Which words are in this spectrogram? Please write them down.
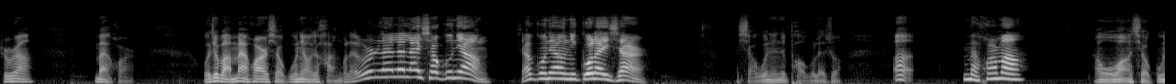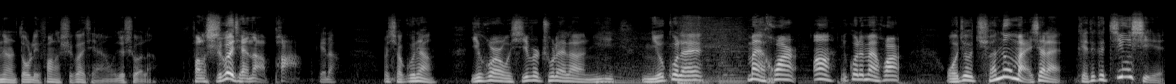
是不是、啊？卖花，我就把卖花小姑娘我就喊过来，我说来来来，小姑娘，小姑娘你过来一下。小姑娘就跑过来说，啊，你买花吗？然后我往小姑娘兜里放了十块钱，我就说了，放了十块钱呢，啪给她。我说小姑娘，一会儿我媳妇出来了，你你就过来卖花啊，你过来卖花，我就全都买下来，给她个惊喜。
